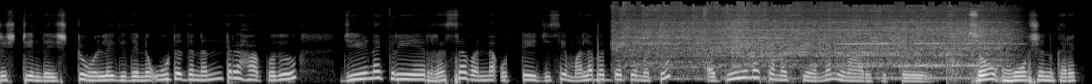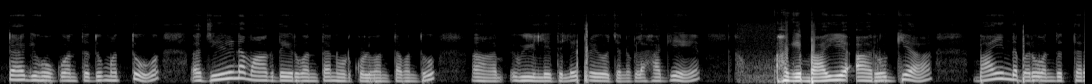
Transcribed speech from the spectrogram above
ದೃಷ್ಟಿಯಿಂದ ಎಷ್ಟು ಒಳ್ಳೆಯದಿದೆ ಊಟದ ನಂತರ ಹಾಕೋದು ಜೀರ್ಣಕ್ರಿಯೆ ರಸವನ್ನು ಉತ್ತೇಜಿಸಿ ಮಲಬದ್ಧತೆ ಮತ್ತು ಅಜೀರ್ಣ ಸಮಸ್ಯೆಯನ್ನು ನಿವಾರಿಸುತ್ತೆ. ಸೊ ಮೋಷನ್ ಕರೆಕ್ಟಾಗಿ ಹೋಗುವಂಥದ್ದು ಮತ್ತು ಅಜೀರ್ಣವಾಗದೇ ಇರುವಂಥ ನೋಡ್ಕೊಳ್ಳುವಂಥ ಒಂದು ವೀಳ್ಯದೆಲೆ ಪ್ರಯೋಜನಗಳು. ಹಾಗೆ ಹಾಗೆ ಬಾಯಿಯ ಆರೋಗ್ಯ, ಬಾಯಿಂದ ಬರುವ ಒಂದು ಥರ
